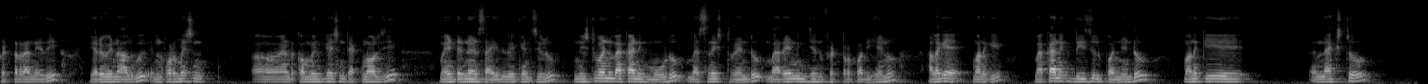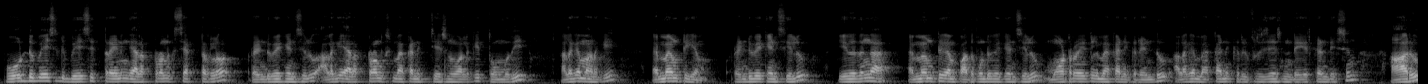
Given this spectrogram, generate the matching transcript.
ఫిట్టర్ అనేది ఇరవై నాలుగు information and communication technology maintenance ఐదు వేకెన్సీలు ఇన్స్ట్రుమెంట్ మెకానిక్ మూడు మెషనిస్ట్ రెండు మెరైన్ ఇంజిన్ ఫిట్టర్ పదిహేను అలాగే మనకి మెకానిక్ డీజిల్ పన్నెండు మనకి next board based basic training electronics సెక్టర్లో రెండు వేకెన్సీలు అలాగే ఎలక్ట్రానిక్స్ మెకానిక్ చేసిన వాళ్ళకి తొమ్మిది అలాగే మనకి ఎంఎంటీఎం రెండు వేకెన్సీలు ఈ విధంగా ఎంఎంటీఎం పదకొండు వేకెన్సీలు మోటార్ వెహికల్ మెకానిక్ రెండు అలాగే మెకానిక్ రిఫ్రిజరేషన్ ఎయిర్ కండిషన్ ఆరు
